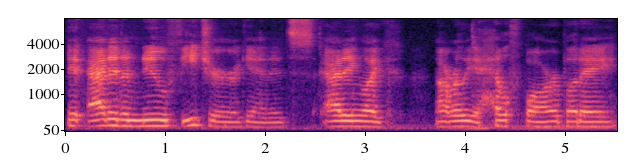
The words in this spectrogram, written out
it added a new feature again. It's adding like not really a health bar, but a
